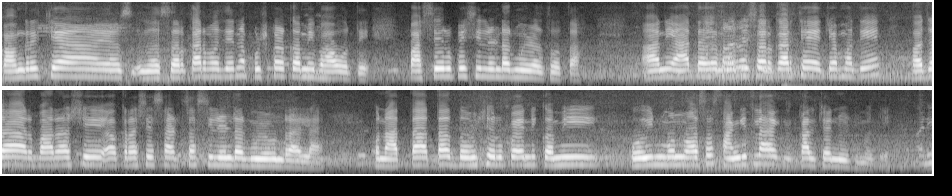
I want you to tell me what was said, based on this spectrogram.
काँग्रेसच्या सरकारमध्ये ना पुष्कळ कमी भाव होते. पाचशे रुपये सिलेंडर मिळत होता. आणि आता हे मोदी सरकारच्या याच्यामध्ये हजार बाराशे अकराशे साठचा सिलेंडर मिळून राहिला आहे. पण आता आता दोनशे रुपयांनी कमी होईल म्हणून असं सांगितलं आहे कालच्या न्यूजमध्ये. आणि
